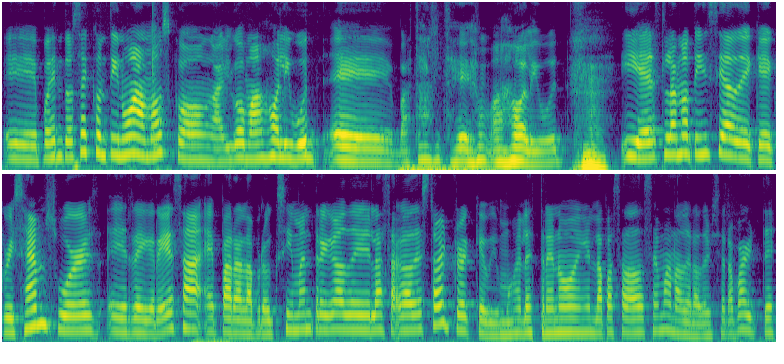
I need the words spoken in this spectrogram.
Eh, pues entonces continuamos con algo más Hollywood, eh, bastante más Hollywood. Y es la noticia de que Chris Hemsworth eh, regresa eh, para la próxima entrega de la saga de Star Trek, que vimos el estreno en la pasada semana de la tercera parte,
